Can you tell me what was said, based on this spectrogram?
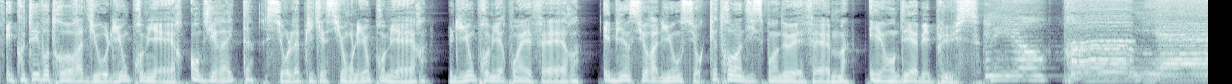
Écoutez votre radio Lyon Première en direct sur l'application Lyon Première, lyonpremière.fr et bien sûr à Lyon sur 90.2 FM et en DAB+. Lyon Première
